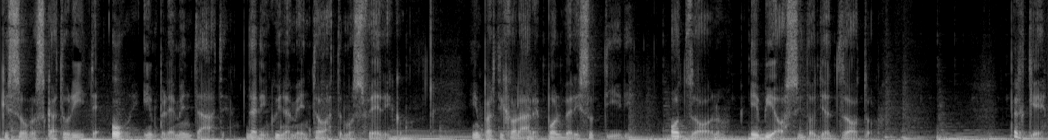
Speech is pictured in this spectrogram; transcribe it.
che sono scaturite o implementate dall'inquinamento atmosferico, in particolare polveri sottili, ozono e biossido di azoto. Perché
